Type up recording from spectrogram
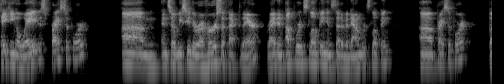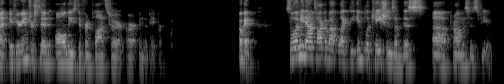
taking away this price support. Um, and so we see the reverse effect there, right? An upward sloping instead of a downward sloping uh, price support. But if you're interested, all these different plots are, are in the paper. Okay, so let me now talk about like the implications of this uh, promises view.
